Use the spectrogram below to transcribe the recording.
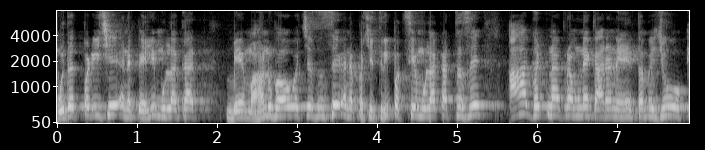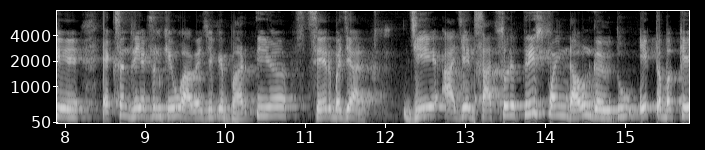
મુદત પડી છે અને પહેલી મુલાકાત બે મહાનુભાવો વચ્ચે થશે અને પછી ત્રિપક્ષીય મુલાકાત થશે. આ ઘટનાક્રમને કારણે તમે જુઓ કે એક્શન રિએક્શન કેવું આવે છે કે ભારતીય શેર બજાર જે આજે સાતસો ને ત્રીસ પોઈન્ટ ડાઉન ગયું હતું, એક તબક્કે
